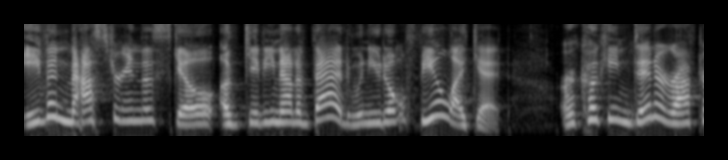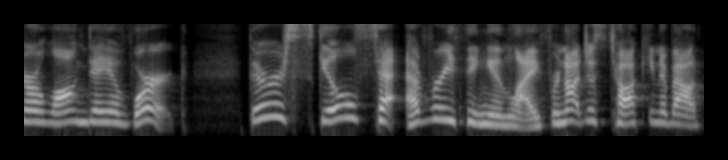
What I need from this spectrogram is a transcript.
even mastering the skill of getting out of bed when you don't feel like it, or cooking dinner after a long day of work. There are skills to everything in life. We're not just talking about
